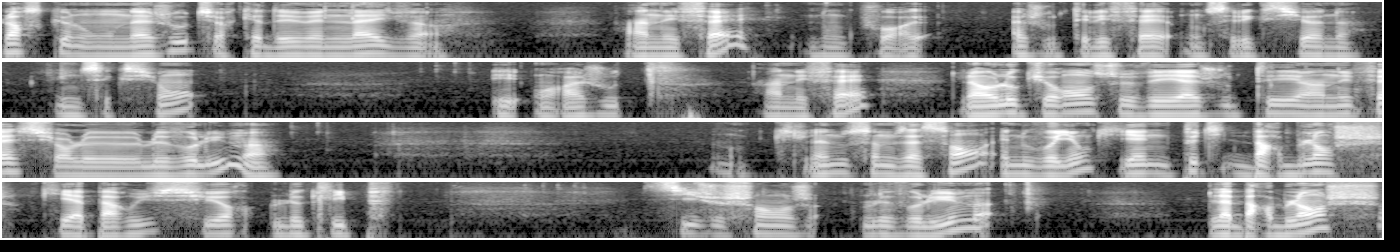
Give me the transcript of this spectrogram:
Lorsque l'on ajoute sur KDEN Live un effet, donc pour ajouter l'effet, on sélectionne une section et on rajoute un effet. Là en l'occurrence je vais ajouter un effet sur le, volume. Là nous sommes à 100 et nous voyons qu'il y a une petite barre blanche qui est apparue sur le clip. Si je change le volume, la barre blanche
